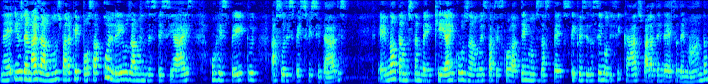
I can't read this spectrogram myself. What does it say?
né? E os demais alunos para que possa acolher os alunos especiais com respeito às suas especificidades. É, notamos também que a inclusão no espaço escolar tem muitos aspectos que precisam ser modificados para atender essa demanda,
